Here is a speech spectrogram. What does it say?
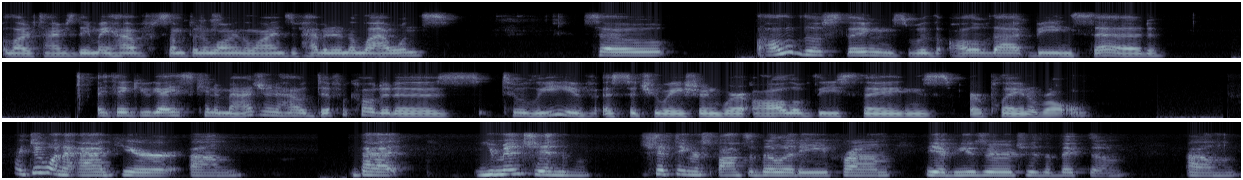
A lot of times they may have something along the lines of having an allowance. So all of those things, with all of that being said, I think you guys can imagine how difficult it is to leave a situation where all of these things are playing a role. I do want to add here um, that you mentioned shifting responsibility from the abuser to the victim. Um,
